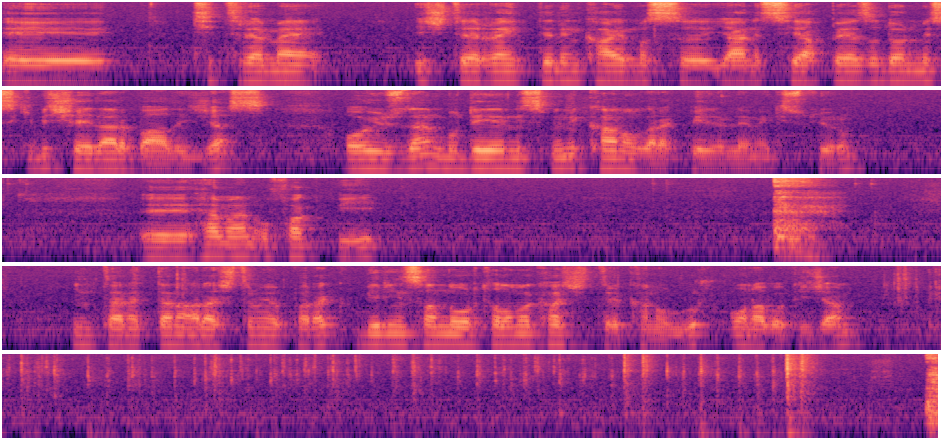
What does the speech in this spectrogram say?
ee, titreme, işte renklerin kayması yani siyah beyaza dönmesi gibi şeyler bağlayacağız. O yüzden bu değerin ismini kan olarak belirlemek istiyorum. Ee, hemen ufak bir internetten araştırma yaparak bir insanda ortalama kaç litre kan olur ona bakacağım.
